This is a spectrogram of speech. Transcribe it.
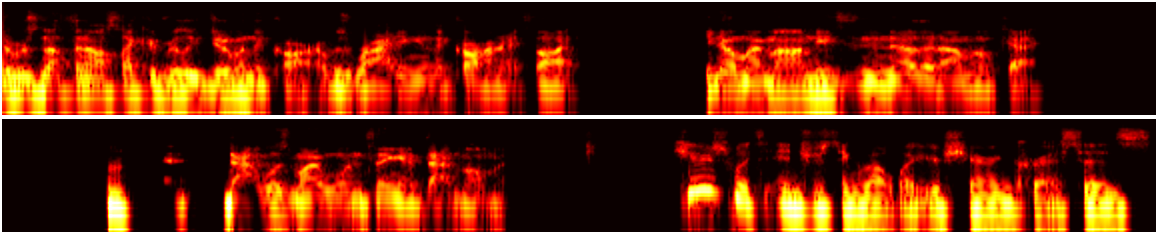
there was nothing else I could really do in the car. I was riding in the car and I thought, you know, my mom needs to know that I'm okay. Hmm. And that was my one thing at that moment. Here's what's interesting about what you're sharing, Chris, is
